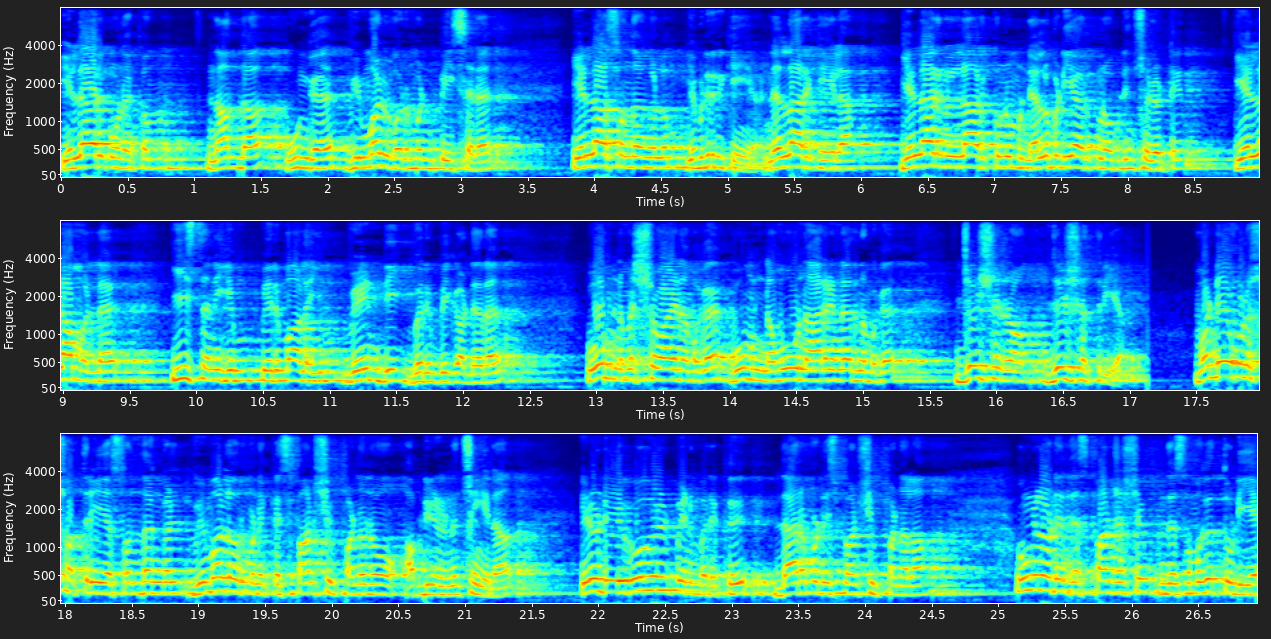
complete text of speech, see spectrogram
எல்லாருக்கும் வணக்கம். நான் தான் உங்கள் விமல் வர்மன் பேசுகிறேன் எல்லா சொந்தங்களும் எப்படி இருக்கீங்க? நல்லா இருக்கீங்களா? எல்லாரும் நல்லா இருக்கணும் நல்லபடியாக இருக்கணும் அப்படின்னு சொல்லிட்டு எல்லாம் அல்ல ஈசனையும் பெருமாளையும் வேண்டி விரும்பி காட்டுறேன். ஓம் நம சிவாய நமக ஓம் நமோ நாராயணர் நமக. ஜெய் ஸ்ரீராம் ஜெய் சத்ரியா வண்டேகுல சத்ரிய சொந்தங்கள் விமல் வர்மனுக்கு ஸ்பான்ஷிப் பண்ணணும் அப்படின்னு நினச்சிங்கன்னா என்னுடைய கூகுள் பே நம்பருக்கு தாராளமாக ஸ்பான்ஷிப் பண்ணலாம். உங்களோட இந்த ஸ்பான்சர்ஷிப் இந்த சமூகத்துடைய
